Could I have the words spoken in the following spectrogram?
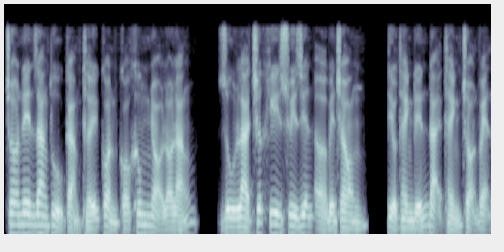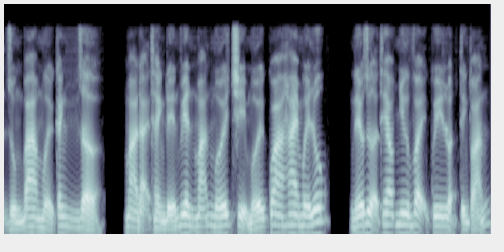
Cho nên giang thủ cảm thấy còn có không nhỏ lo lắng dù là trước khi suy diễn ở bên trong, tiểu thành đến đại thành trọn vẹn dùng ba mươi canh giờ, mà đại thành đến viên mãn mới chỉ mới qua hai mươi lúc, nếu dựa theo như vậy quy luật tính toán,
